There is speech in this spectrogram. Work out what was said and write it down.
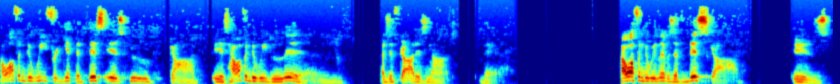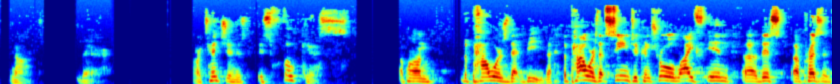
How often do we forget that this is who God is? How often do we live as if God is not there? How often do we live as if this God is not there? Our attention is, is focused upon the powers that be, the, the powers that seem to control life in uh, this uh, present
